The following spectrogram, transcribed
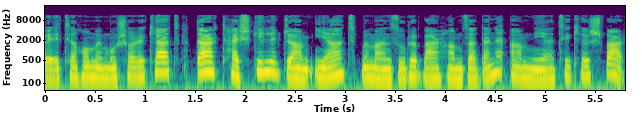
به اتهام مشارکت در تشکیل جمعیت به منظور برهم زدن امنیت کشور.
